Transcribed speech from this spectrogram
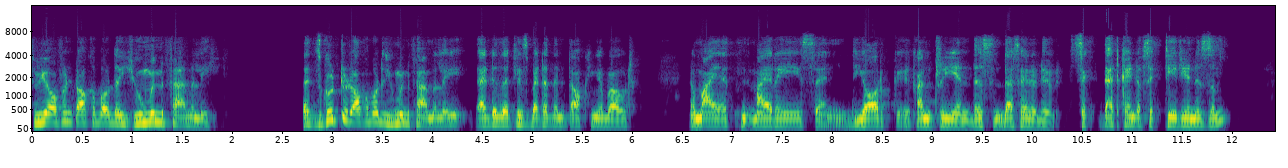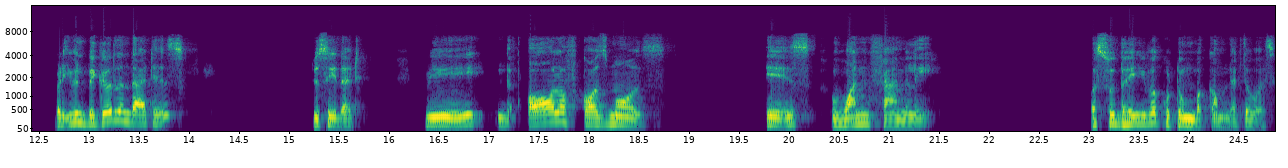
We often talk about the human family. That's good to talk about the human family. That is at least better than talking about you know, my my race and your country and this and that kind of that kind of sectarianism. But even bigger than that is to see that we all of cosmos is one family. Vasudhaiva Kutumbakam, that's the verse.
